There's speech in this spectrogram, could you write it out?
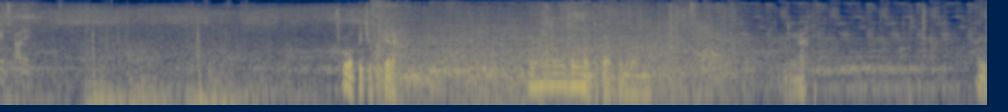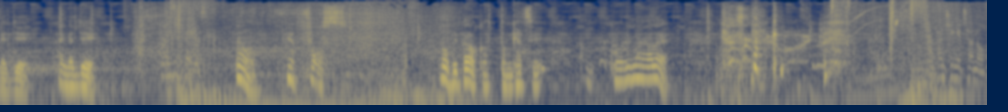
Target spotted. Ó, a pityuk, gyere. Ó, De nem tudok átmenni valami. Ne. Engedjé, engedjé. Going to phase. No, mi a fasz? Robi, beakadtam, geci. Korrigál le? Punching a tunnel.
